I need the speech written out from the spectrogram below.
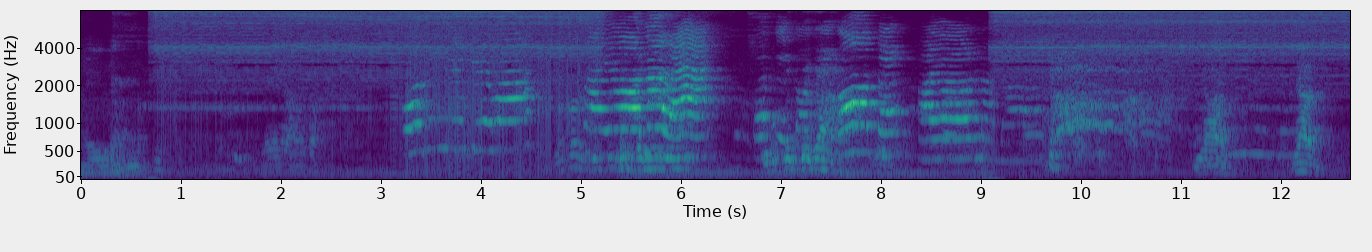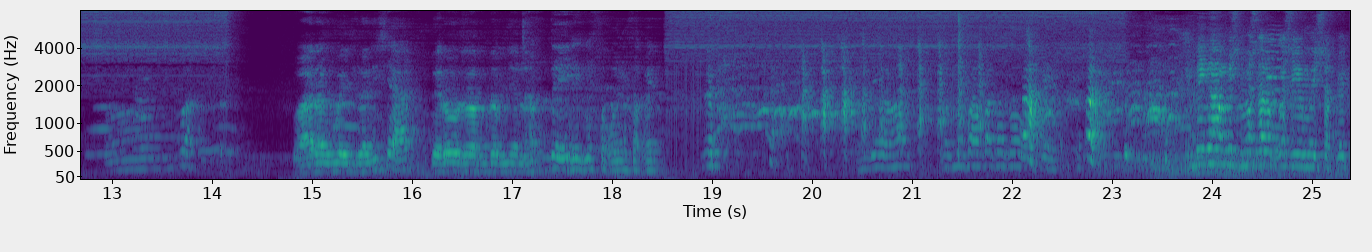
Nahila na. Ngayon ka. Naka, gusto mo kami yung daga. Yan. Yan. Ah, Parang wait lang siya, pero ramdam niya na Hindi, hapde. gusto ko yung sakit. Hindi naman. Huwag mo papatuto kasi. Hindi nga, mas masarap kasi yung may sakit.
